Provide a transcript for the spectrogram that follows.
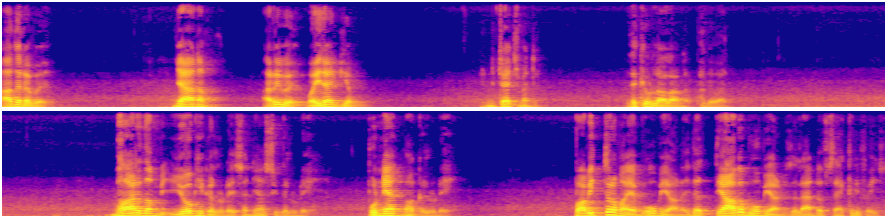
ആദരവ് ജ്ഞാനം അറിവ് വൈരാഗ്യം ഡിറ്റാച്ച്മെന്റ് ഇതൊക്കെയുള്ള ആളാണ് ഭഗവാൻ. ഭാരതം യോഗികളുടെ സന്യാസികളുടെ പുണ്യാത്മാക്കളുടെ പവിത്രമായ ഭൂമിയാണ്. ഇത് ത്യാഗഭൂമിയാണ്. എ ലാൻഡ് ഓഫ് സാക്രിഫൈസ്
